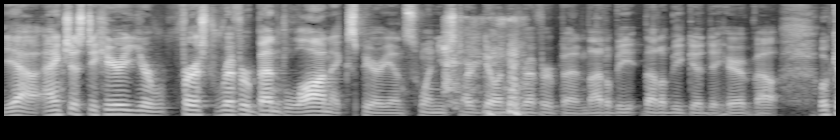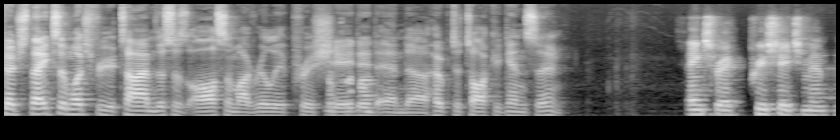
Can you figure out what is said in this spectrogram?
Yeah, anxious to hear your first Riverbend lawn experience when you start going to Riverbend. That'll be that'll be good to hear about. Well, Coach, thanks so much for your time. This was awesome. I really appreciate no it, and uh, hope to talk again soon. Thanks, Rick. Appreciate you, man.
